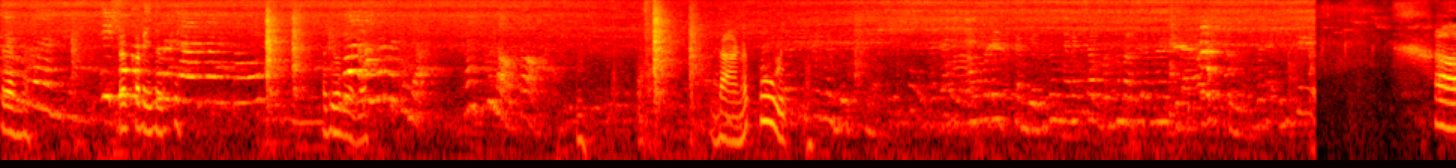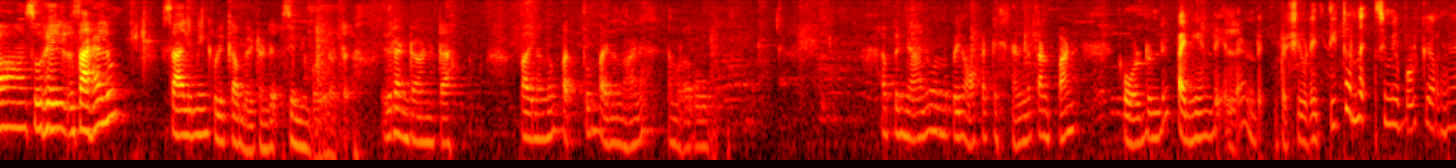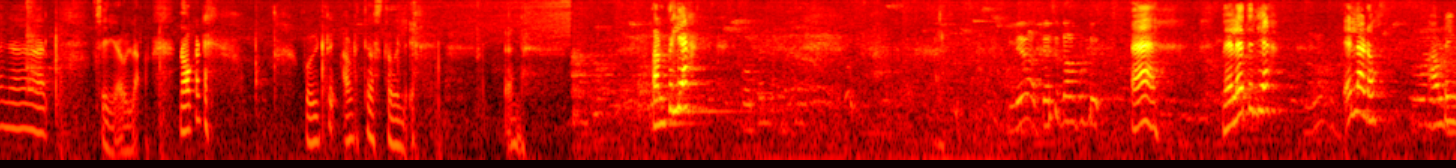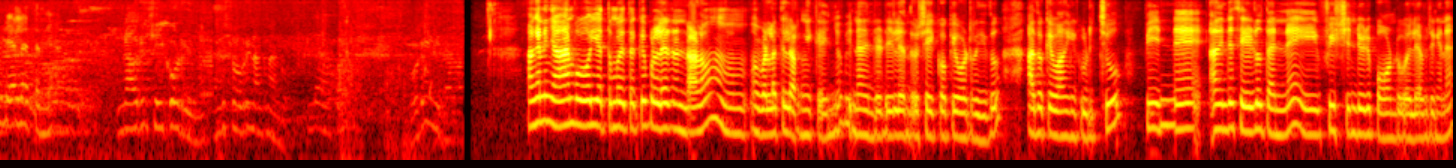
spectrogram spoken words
വേണ്ട ചെയ്തൊക്കെ അടിപൊളിയല്ലേ? ഇതാണ് പൂൾ. സുഹൈൽ സഹലും സാലിമയും കുളിക്കാൻ പോയിട്ടുണ്ട് സ്വിമ്മിംഗ് പൂളിലോട്ട്. ഇത് രണ്ടാണ് കേട്ടോ പതിനൊന്നും പത്തും പതിനൊന്നാണ് നമ്മളെ റൂം. അപ്പം ഞാനും ഒന്ന് പോയി നോക്കട്ടെ. നല്ല തണുപ്പാണ്. കോൾഡ് ഉണ്ട് പനിയുണ്ട് എല്ലാം ഉണ്ട്. പക്ഷെ ഇവിടെ എത്തിയിട്ടൊന്ന് സ്വിമ്മിംഗ് പൂൾക്ക് ഇറങ്ങാൻ ശരിയാവില്ല. നോക്കട്ടെ. പോയിട്ട് അവിടുത്തെ അവസ്ഥ പോലെ. വേണ്ട. തണുപ്പില്ല? ഏ? നിലയത്തിന്റെ എല്ലാടോ? അവിടെ ഇവിടെ എല്ലാം എത്തുന്ന അങ്ങനെ ഞാൻ പോയി എത്തുമ്പോഴത്തേക്ക് പിള്ളേർ രണ്ടാളും വെള്ളത്തിൽ ഇറങ്ങിക്കഴിഞ്ഞു. പിന്നെ അതിന്റെ ഇടയിൽ എന്തോ ഷേക്കൊക്കെ ഓർഡർ ചെയ്തു. അതൊക്കെ വാങ്ങി കുടിച്ചു. പിന്നെ അതിന്റെ സൈഡിൽ തന്നെ ഈ ഫിഷിന്റെ ഒരു പോണ്ട് പോലെ അവരിങ്ങനെ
